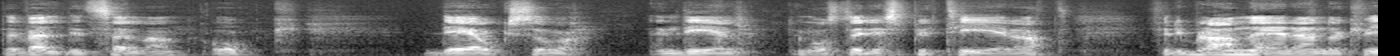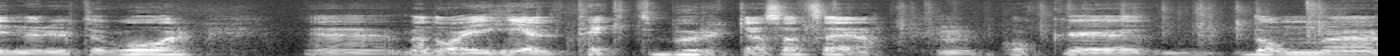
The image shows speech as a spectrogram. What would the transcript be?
Det är väldigt sällan. Och det är också en del du måste respektera. Att, för ibland är det ändå kvinnor ute och går. Eh, men då i heltäckt burka så att säga. Mm. Och eh, de, eh,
